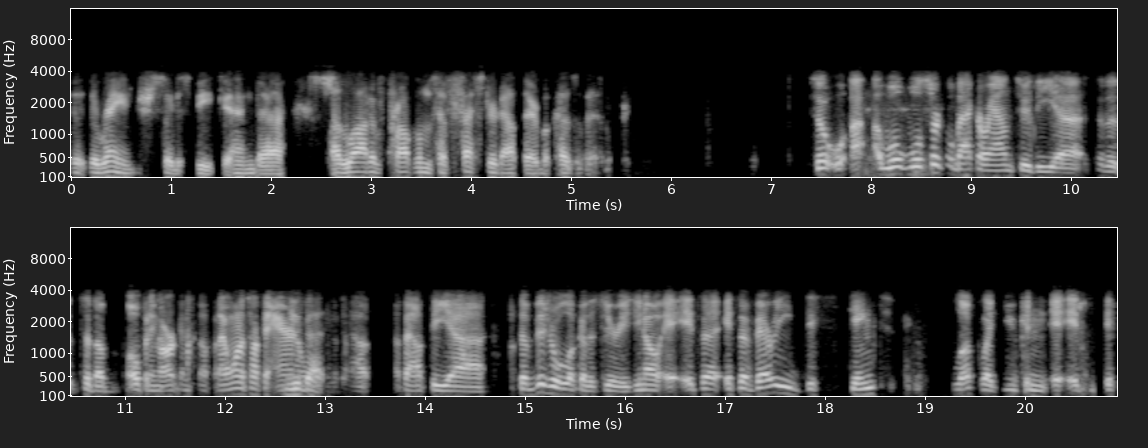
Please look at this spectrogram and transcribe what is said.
the, the range, so to speak, and uh, a lot of problems have festered out there because of it. So uh, we'll we'll circle back around to the uh, to the to the opening arc and stuff, but I want to talk to Aaron a little bit about about the uh, the visual look of the series. You know, it, it's a it's a very distinct look. Like you can it, it, it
